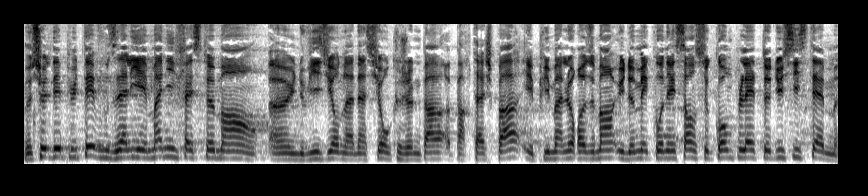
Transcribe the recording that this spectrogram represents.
Monsieur le député, vous alliez manifestement euh, une vision de la nation que je ne par- partage pas, et puis malheureusement une méconnaissance complète du système.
